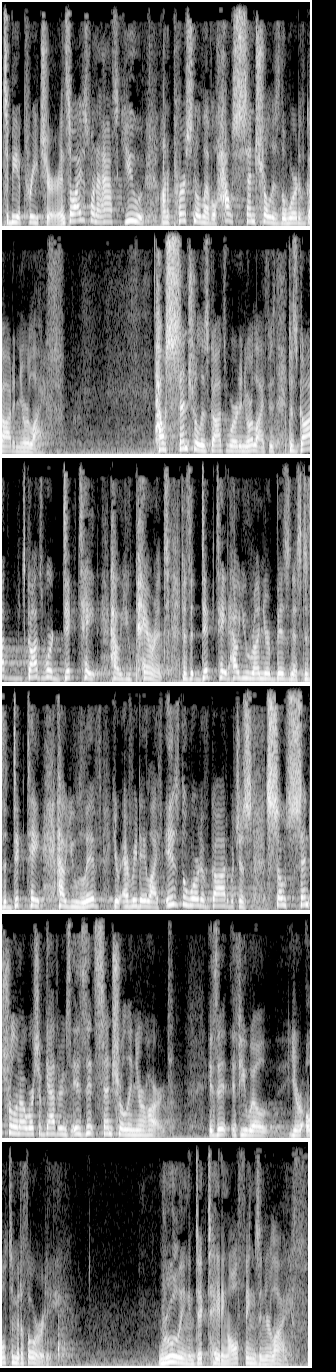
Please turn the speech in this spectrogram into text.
to be a preacher. And so I just want to ask you on a personal level how central is the Word of God in your life? How central is God's Word in your life? Does, God, does God's Word dictate how you parent? Does it dictate how you run your business? Does it dictate how you live your everyday life? Is the Word of God, which is so central in our worship gatherings, is it central in your heart? Is it, if you will, your ultimate authority? Ruling and dictating all things in your life?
